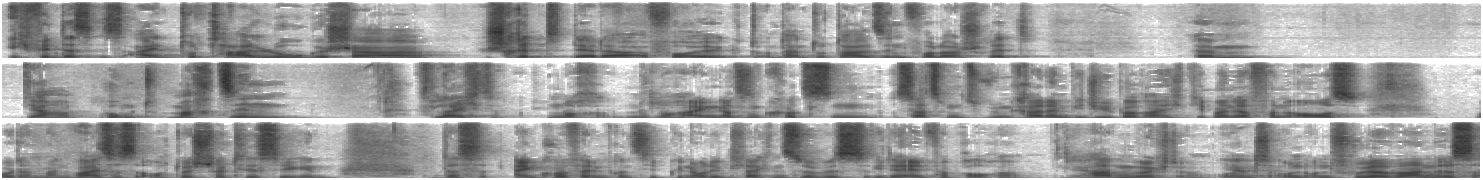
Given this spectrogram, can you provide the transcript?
Ich finde, das ist ein total logischer Schritt, der da erfolgt und ein total sinnvoller Schritt. Ähm, ja, Punkt. Macht Sinn. Vielleicht noch, noch einen ganzen kurzen Satz hinzufügen. Gerade im B2B-Bereich geht man davon aus, oder man weiß es auch durch Statistiken, dass ein Käufer im Prinzip genau den gleichen Service wie der Endverbraucher ja. haben möchte. Und, ja, ja. und, und früher waren es,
